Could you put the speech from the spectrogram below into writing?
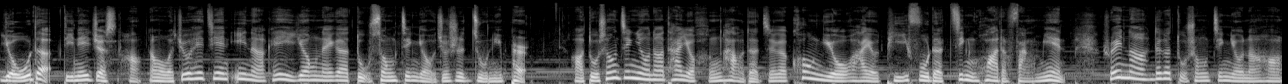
油的 teenagers，哈，那么我就会建议呢，可以用那个杜松精油，就是 juniper。啊，杜松精油呢，它有很好的这个控油，还有皮肤的净化的方面，所以呢，这个杜松精油呢，哈，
